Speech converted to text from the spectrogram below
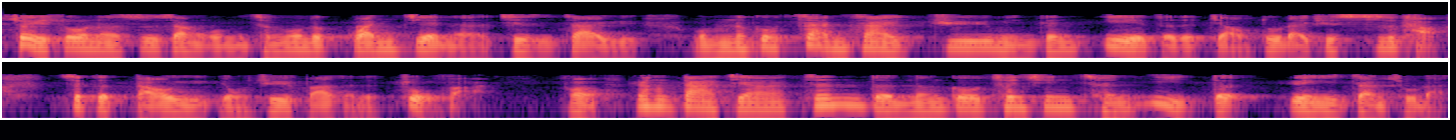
所以说呢，事实上我们成功的关键呢，其实在于我们能够站在居民跟业者的角度来去思考这个岛屿永续发展的做法，哦，让大家真的能够诚心诚意的愿意站出来，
